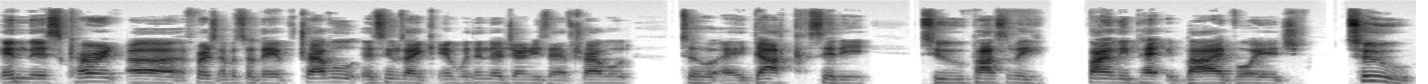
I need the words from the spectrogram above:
in this current uh first episode, they have traveled. It seems like within their journeys, they have traveled to a dock city to possibly finally pay, buy voyage to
